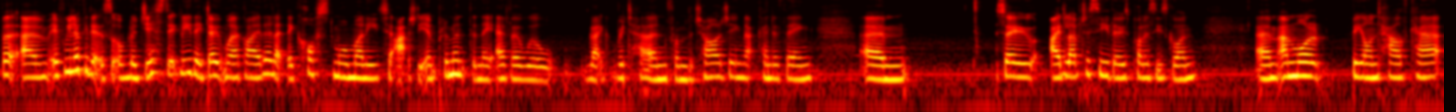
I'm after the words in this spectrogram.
but um, if we look at it sort of logistically, they don't work either. Like they cost more money to actually implement than they ever will like return from the charging, that kind of thing. Um, so I'd love to see those policies gone. Um, and more beyond healthcare,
